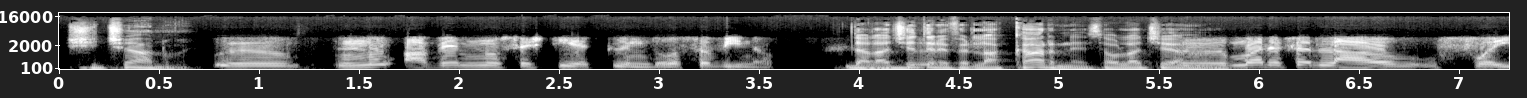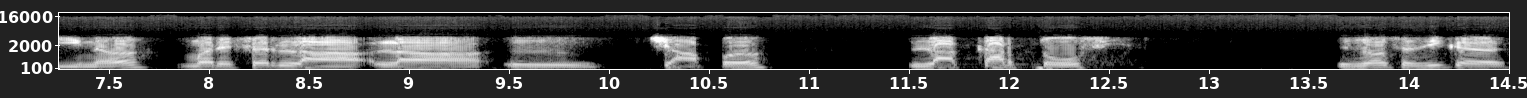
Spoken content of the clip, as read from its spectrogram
Și ce anume? Uh, nu avem, nu se știe când o să vină. Dar la ce te referi? La carne sau la ce? Uh, anume? mă refer la făină, mă refer la, la uh, ceapă, la cartofi. Deci vreau să zic că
